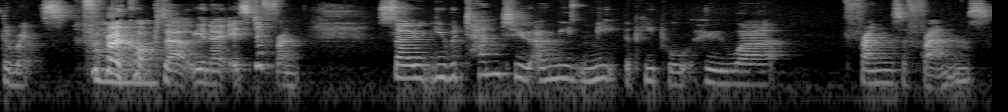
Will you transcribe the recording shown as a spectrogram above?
the Ritz for a Mm. cocktail you know it's different so you would tend to only meet the people who were friends of friends,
